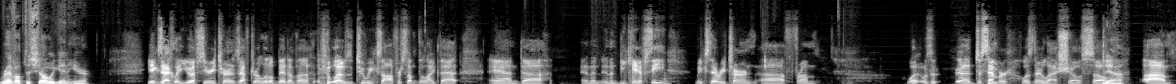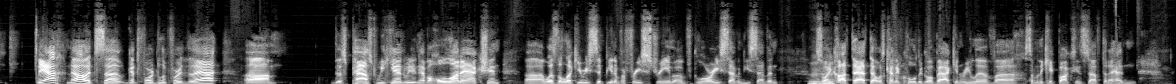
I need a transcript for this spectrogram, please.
rev up the show again here. Yeah, exactly. UFC returns after a little bit of a what was it, two weeks off or something like that, and uh, and then and then BKFC makes their return uh, from what was it? Uh, December was their last show. So Yeah. Um, yeah, no, it's uh, got forward to look forward to that. Um, this past weekend, we didn't have a whole lot of action. Uh, I was the lucky recipient of a free stream of Glory 77. So I Mhm. caught that. That was kind of cool to go back and relive uh, some of the kickboxing stuff that I hadn't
